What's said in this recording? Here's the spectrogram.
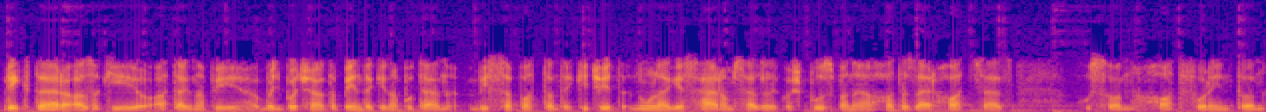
Richter az, aki a tegnapi, vagy bocsánat, a pénteki nap után visszapattant egy kicsit, 0,3%-os pluszban el 6626 forinton.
